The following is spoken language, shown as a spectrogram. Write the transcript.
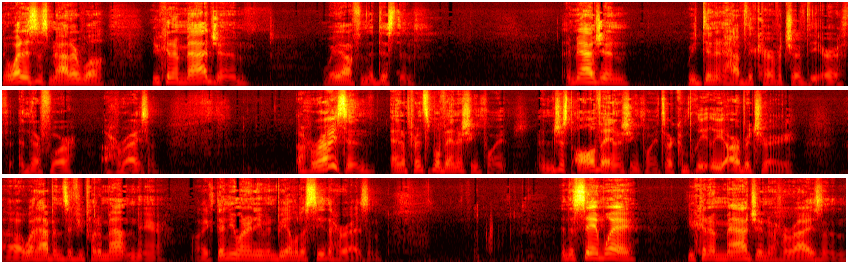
Now, why does this matter? Well, you can imagine way off in the distance. Imagine we didn't have the curvature of the Earth and therefore a horizon. A horizon and a principal vanishing point, and just all vanishing points, are completely arbitrary. Uh, what happens if you put a mountain here? Like then you wouldn't even be able to see the horizon. In the same way, you can imagine a horizon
